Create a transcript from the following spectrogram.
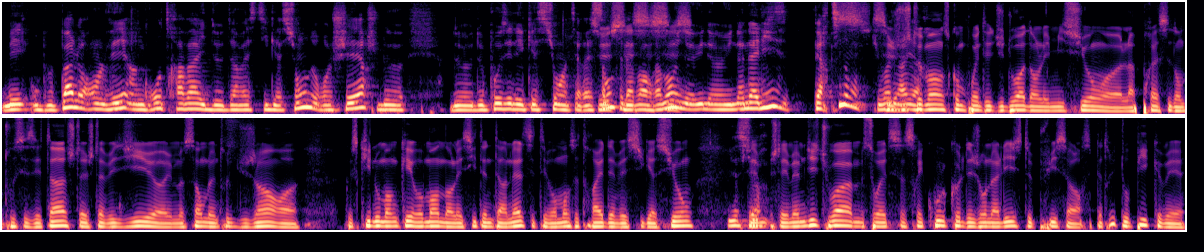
Mais on peut pas leur enlever un gros travail de- d'investigation, de recherche, de, de, de poser des questions intéressantes et d'avoir vraiment une, une- une analyse pertinente. Tu vois, C'est justement ce qu'on pointait du doigt dans l'émission euh, La presse dans tous ses états. Je t'a- je t'avais dit, euh, il me semble, un truc du genre euh, que ce qui nous manquait vraiment dans les sites internet, c'était vraiment ce travail d'investigation. Je t'avais même dit, tu vois, ça, serait cool que des journalistes puissent, alors c'est peut-être utopique, mais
